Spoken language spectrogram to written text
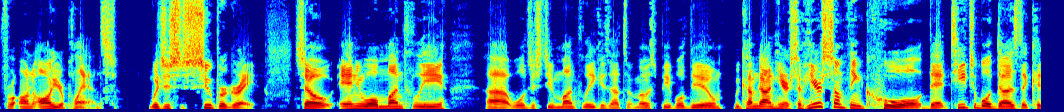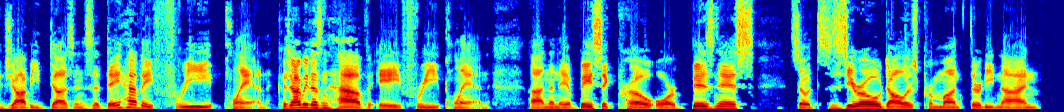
for on all your plans, which is super great. So annual, monthly, uh, we'll just do monthly because that's what most people do. We come down here. So here's something cool that Teachable does that Kajabi doesn't is that they have a free plan. Kajabi doesn't have a free plan. Uh, and then they have basic pro or business. So it's zero dollars per month, 39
